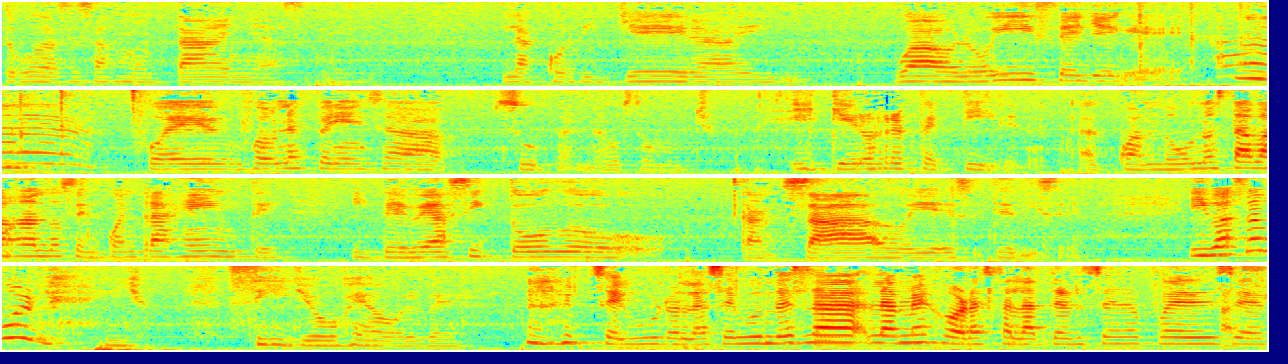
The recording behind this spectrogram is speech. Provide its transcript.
todas esas montañas, eh, la cordillera y wow, lo hice, llegué. Ah, fue, fue una experiencia súper, me gustó mucho y quiero repetir, cuando uno está bajando se encuentra gente y te ve así todo cansado y eso y te dice, ¿y vas a volver? Y yo, sí, yo voy a volver. Seguro, la segunda es la, la, mejor, hasta la tercera puede ser.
